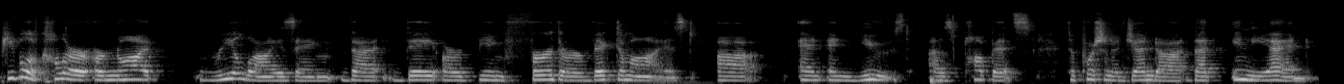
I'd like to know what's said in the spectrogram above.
people of color are not realizing that they are being further victimized uh, and, and used as puppets to push an agenda that in the end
